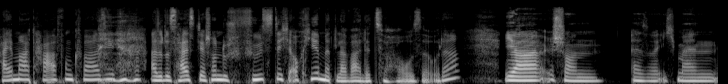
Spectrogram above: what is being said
Heimathafen quasi. Also das heißt ja schon, du fühlst dich auch hier mittlerweile zu Hause, oder? Ja, schon. Also ich meine,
